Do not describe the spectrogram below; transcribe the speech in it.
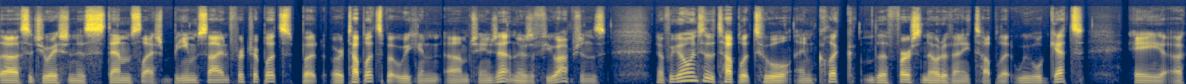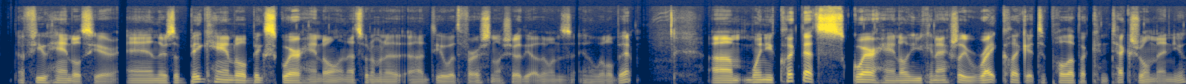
uh, situation is stem slash beam side for triplets, but or tuplets, but we can um, change that, and there's a few options. Now, if we go into the tuplet tool and click the first note of any tuplet, we will get a, a, a few handles here, and there's a big handle, a big square handle, and that's what I'm going to uh, deal with first, and I'll show the other ones in a little bit. Um, when you click that square handle, you can actually right click it to pull up a contextual menu.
